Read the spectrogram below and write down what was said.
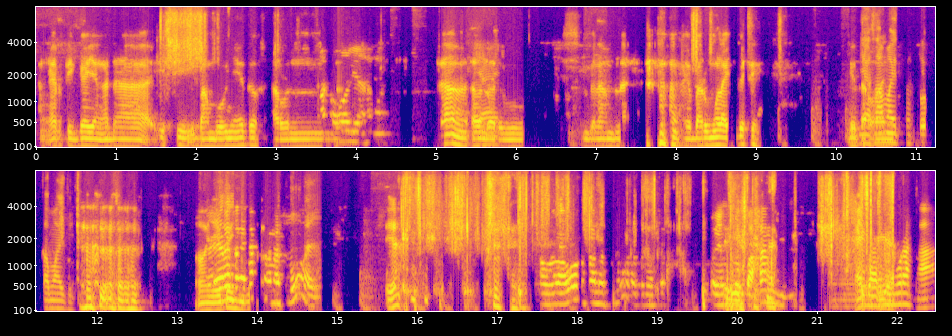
yang R3 yang ada isi bambunya itu tahun Oh iya. ah, tahun Ya. 2019 ya baru mulai itu sih Itu ya sama itu, sama itu. oh ya itu ternyata ke sana semua ya. Ya. Awal-awal ke sana semua ternyata. Oh, yang belum paham gitu. Eh baru Iya. murah kan?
